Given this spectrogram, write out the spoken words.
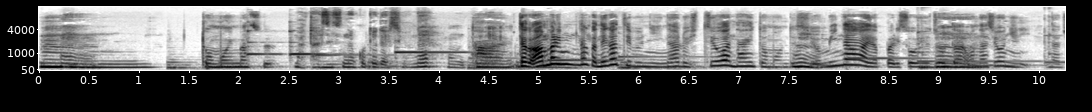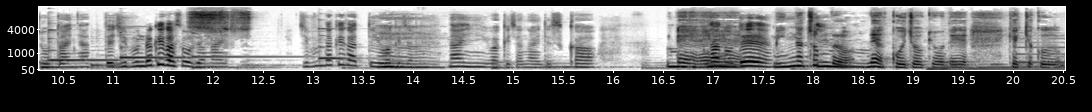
うん、と思います。まあ大切なことですよね。本当はい。だからあんまりなんかネガティブになる必要はないと思うんですよ。みんながやっぱりそういう状態、同じような状態にあって自分だけがそうじゃない自分だけがっていうわけじゃないわけじゃないですか。うん。えー、なのでみんなちょっとね、うん、こういう状況で結局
